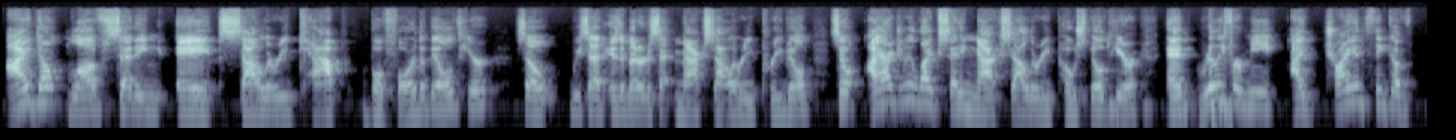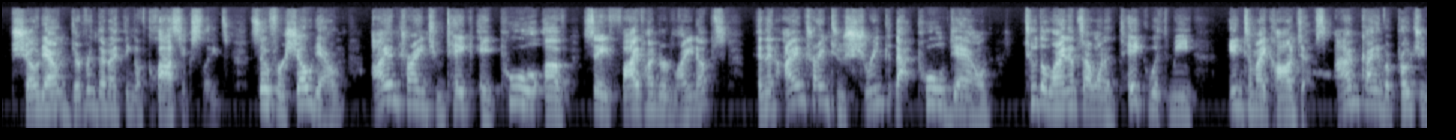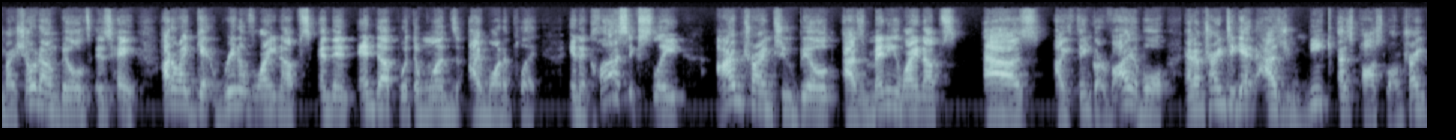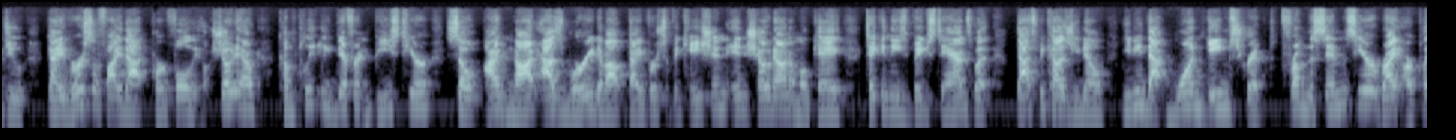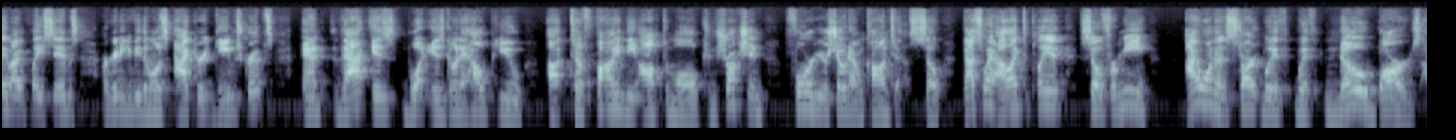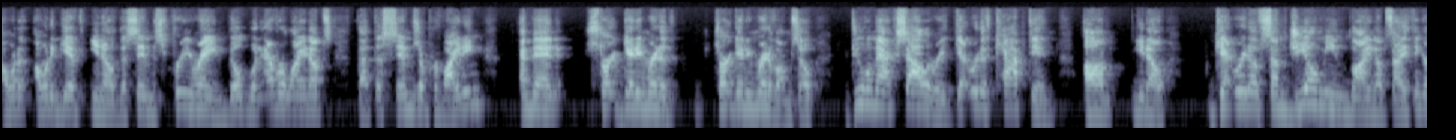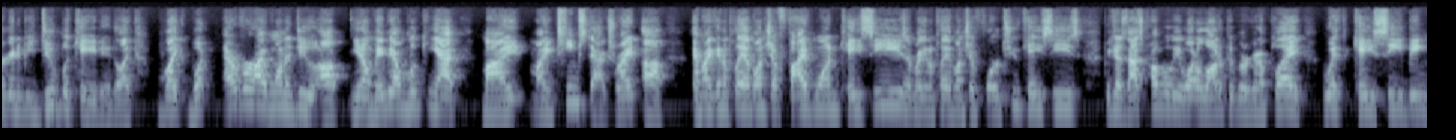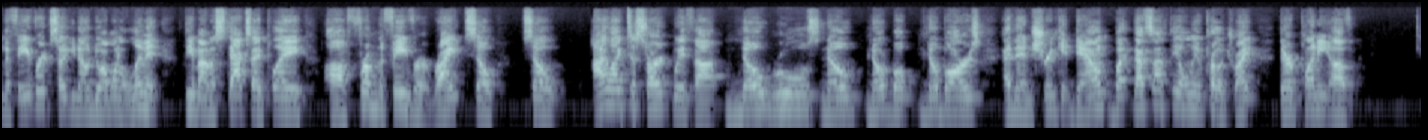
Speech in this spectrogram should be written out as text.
I don't love setting a salary cap before the build here. So we said, is it better to set max salary pre build? So I actually like setting max salary post build here. And really, for me, I try and think of Showdown different than I think of classic slates. So for Showdown, I am trying to take a pool of, say, 500 lineups, and then I am trying to shrink that pool down to the lineups I want to take with me into my contest. I'm kind of approaching my showdown builds as hey, how do I get rid of lineups and then end up with the ones I want to play? In a classic slate, I'm trying to build as many lineups as I think are viable. And I'm trying to get as unique as possible. I'm trying to diversify that portfolio. Showdown, completely different beast here. So I'm not as worried about diversification in Showdown. I'm okay taking these big stands, but that's because, you know, you need that one game script from the Sims here, right? Our play by play Sims are going to give you the most accurate game scripts. And that is what is going to help you uh, to find the optimal construction for your showdown contest. So that's why I like to play it. So for me, I want to start with with no bars. I want to I want to give, you know, the Sims free reign, build whatever lineups that the Sims are providing and then start getting rid of start getting rid of them. So do a max salary, get rid of captain, um, you know, get rid of some geomine lineups that I think are going to be duplicated. Like like whatever I want to do. Uh, you know, maybe I'm looking at my my team stacks, right? Uh Am I going to play a bunch of 5 1 KCs? Am I going to play a bunch of 4 2 KCs? Because that's probably what a lot of people are going to play with KC being the favorite. So, you know, do I want to limit the amount of stacks I play uh, from the favorite, right? So, so I like to start with uh, no rules, no no no bars, and then shrink it down. But that's not the only approach, right? There are plenty of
